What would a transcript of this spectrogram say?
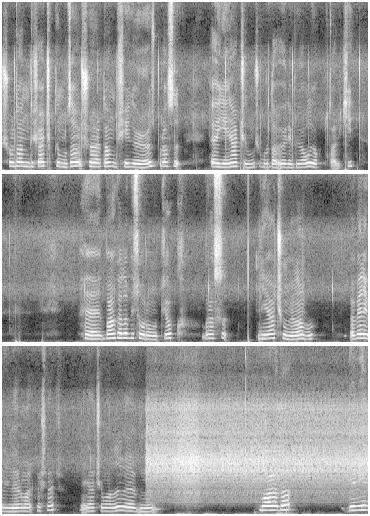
Şuradan dışarı çıktığımızda şuradan bir şey görüyoruz. Burası e, yeni açılmış. Burada öyle bir yol yoktu tabii ki. E, bankada bir sorunluk yok. Burası niye açılmıyor lan bu? E, ben de bilmiyorum arkadaşlar. Neden açılmadı bilmiyorum. Bu arada demin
